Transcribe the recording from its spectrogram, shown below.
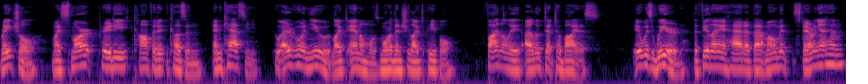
Rachel, my smart, pretty, confident cousin, and Cassie, who everyone knew liked animals more than she liked people. Finally, I looked at Tobias. It was weird, the feeling I had at that moment, staring at him,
